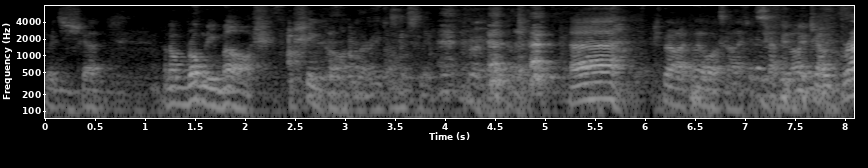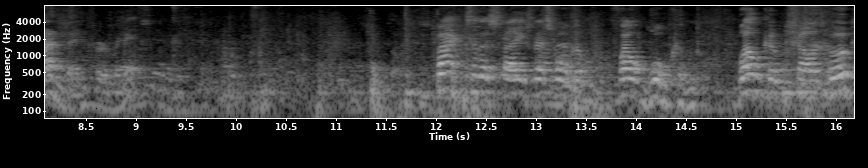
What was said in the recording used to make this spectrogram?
which, uh, and on Romney Marsh, the sheep aren't worried, honestly. Uh, right, where was I? Something like Joe Brandon for a minute. Back to the stage, let's welcome, well, welcome, welcome Charlotte Hug.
